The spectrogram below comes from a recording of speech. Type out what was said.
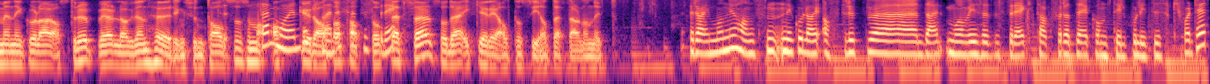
med Nikolai Astrup. Vi har lagd en høringsuttalelse som akkurat har tatt opp dette, så det er ikke realt å si at dette er noe nytt. Raimond Johansen, Nikolai Astrup, eh, der må vi sette strek. Takk for at det kom til Politisk kvarter.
